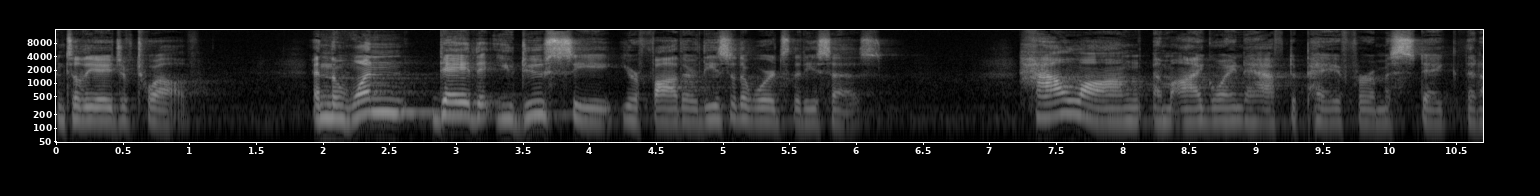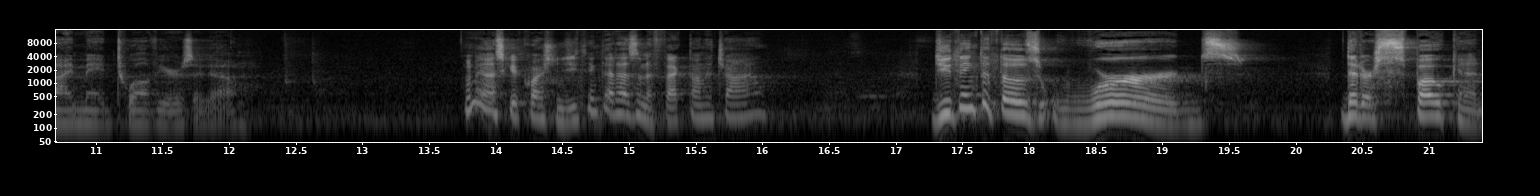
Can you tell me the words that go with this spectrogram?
until the age of 12? And the one day that you do see your father, these are the words that he says How long am I going to have to pay for a mistake that I made 12 years ago? Let me ask you a question. Do you think that has an effect on a child? Do you think that those words that are spoken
